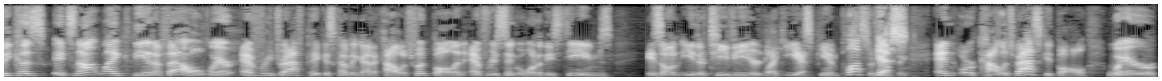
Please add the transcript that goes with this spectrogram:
Because it's not like the NFL where every draft pick is coming out of college football and every single one of these teams is on either TV or like ESPN Plus or Yes. something. And or college basketball where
